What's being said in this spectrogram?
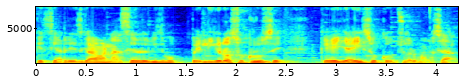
que se arriesgaban a hacer el mismo peligroso cruce que ella hizo con su hermano. O sea,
